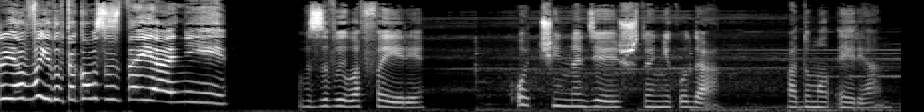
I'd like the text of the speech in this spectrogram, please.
же я выйду в таком состоянии? Взвыла Фейри. Очень надеюсь, что никуда, подумал Эриан.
